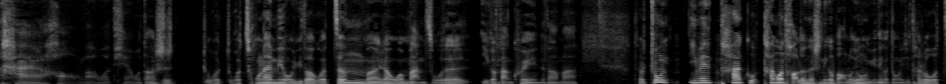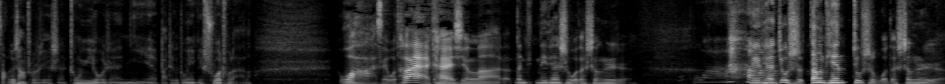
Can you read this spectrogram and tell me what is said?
太好了，我天！我当时我我从来没有遇到过这么让我满足的一个反馈，你知道吗？”他说：“终，因为他跟我他跟我讨论的是那个网络用语那个东西。他说我早就想说这个事，终于有人你把这个东西给说出来了。哇塞，我太开心了！那那天是我的生日，哇，那天就是当天就是我的生日。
